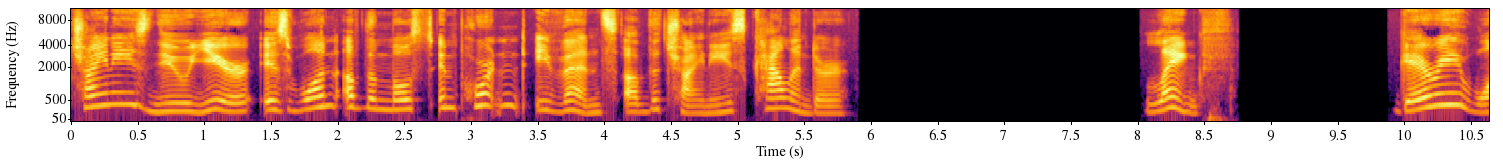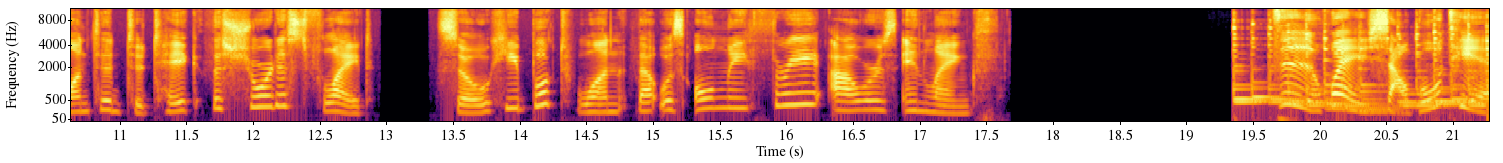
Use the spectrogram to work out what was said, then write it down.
Chinese New Year is one of the most important events of the Chinese calendar. Length. Gary wanted to take the shortest flight, so he booked one that was only three hours in length. 智慧小补帖。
